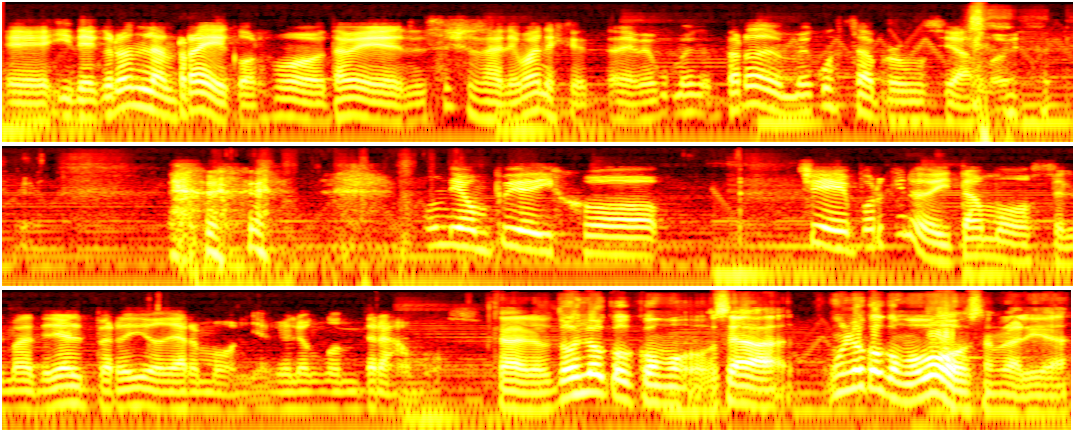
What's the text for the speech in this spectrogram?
eh, y de Groenland Records bueno también sellos alemanes que me, me- perdón me cuesta pronunciarlo un día un pibe dijo Che, ¿por qué no editamos el material perdido de Armonia? Que lo encontramos. Claro, dos locos como. O sea, un loco como vos en realidad.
